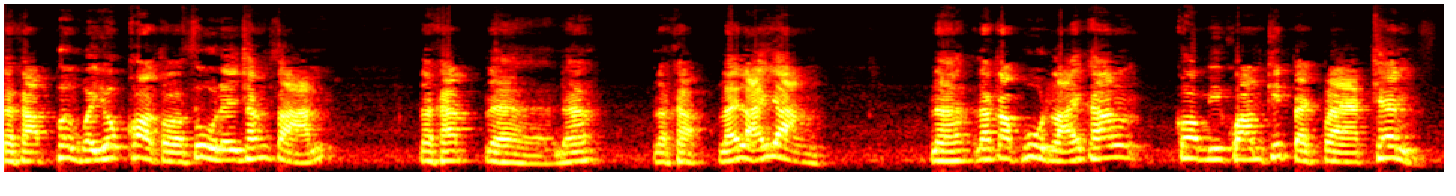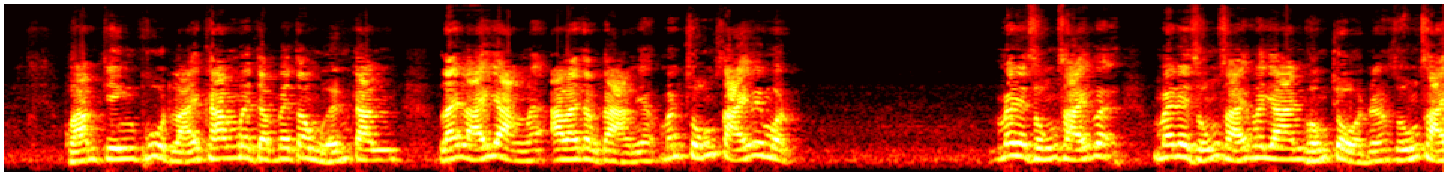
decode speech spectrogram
นะครับ เพิ่งไปยกข้อต่อสู้ในชั้นศาลนะครับนะนะนะครับ หลาย ๆ อย่าง นะแล้วก็พูดหลายครั้งก็มีความคิดแปลกๆ เช่น ความจริงพูดหลายครั้งไม่จำเป็นต้องเหมือนกันหลาย ๆ อย่างและอะไรต่างๆ เนี่ยมันสงสัยไปหมด ไม่ได้สงสัยไม่ได้สงสัยพยานของโจทย์นะสงสัย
